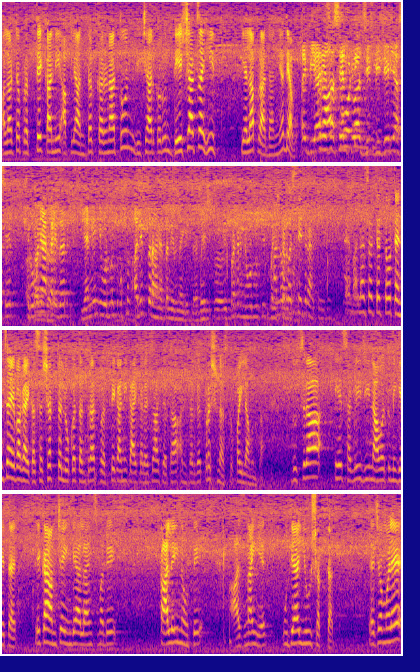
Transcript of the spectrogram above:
मला वाटतं प्रत्येकाने आपल्या अंतःकरणातून विचार करून देशाचं हित याला प्राधान्य द्यावं. बीआरएस असेल किंवा बीजेडी असेल शिरोमणी अकाली दल यांनी निवडणुकीपासून अलिप्त राहण्याचा निर्णय एक प्रकारे निवडणुकीत अनुपस्थित राहतील. मला असं वाटतं तो त्यांचा हे बघा एका सशक्त लोकतंत्रात प्रत्येकाने काय करायचा हा त्याचा अंतर्गत प्रश्न असतो पहिला मुद्दा. दुसरा हे सगळी जी नावं तुम्ही घेत आहेत ते काय आमच्या इंडिया अलायन्समध्ये कालही नव्हते आज नाही आहेत उद्या येऊ शकतात. त्याच्यामुळे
